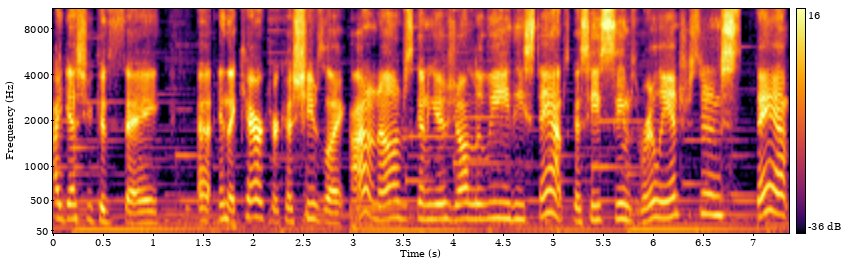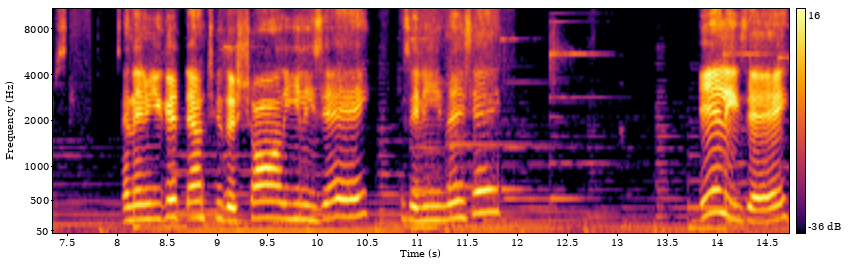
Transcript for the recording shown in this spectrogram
I guess you could say, uh, in the character, because she was like, I don't know, I'm just gonna give Jean Louis these stamps because he seems really interested in stamps. And then you get down to the Champs Elysees. Is it Elysees? Elysees.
